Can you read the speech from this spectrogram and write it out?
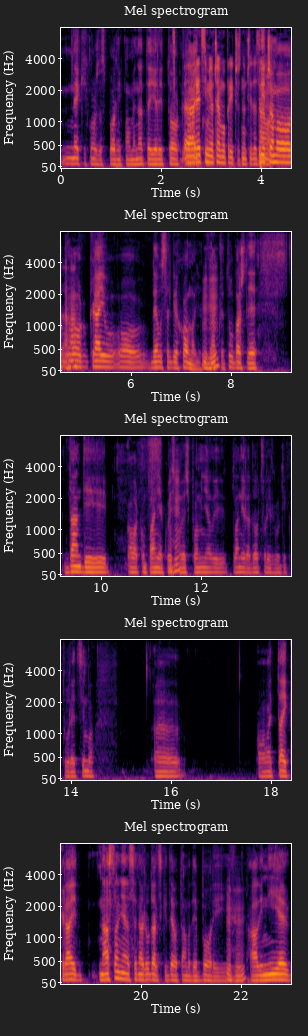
nekih možda spornih momenata, jer je to kraj... Reci mi o čemu pričaš, znači da znamo... Pričamo o, o kraju, o delu Srbije Homolju. Mm -hmm. Dakle, tu baš da Dandi, ova kompanija koju smo mhm. već pominjali, planira da otvori rudnik. Tu recimo uh, ovaj, taj kraj naslanja se na rudarski deo tamo gde je Bori, mm -hmm. ali nije,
